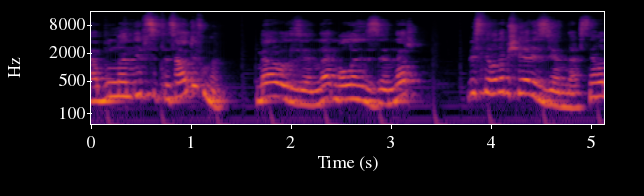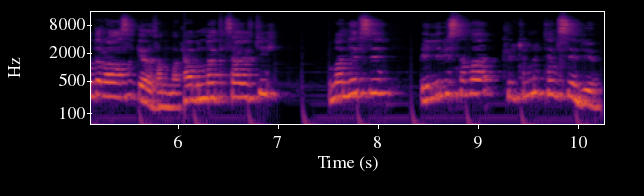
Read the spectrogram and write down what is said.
Ya bunların hepsi tesadüf mü? Marvel izleyenler, Nolan izleyenler ve sinemada bir şeyler izleyenler. Sinemada rahatsızlık yaratanlar. Ya bunlar tesadüf değil. Bunların hepsi belli bir sinema kültürünü temsil ediyor.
